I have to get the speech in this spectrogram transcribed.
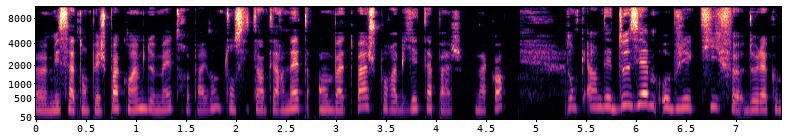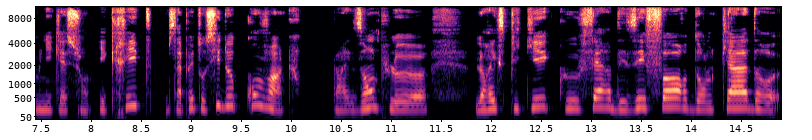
mais ça t'empêche pas quand même de mettre, par exemple, ton site internet en bas de page pour habiller ta page, d'accord? Donc un des deuxièmes objectifs de la communication écrite, ça peut être aussi de convaincre. Par exemple, euh, leur expliquer que faire des efforts dans le cadre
